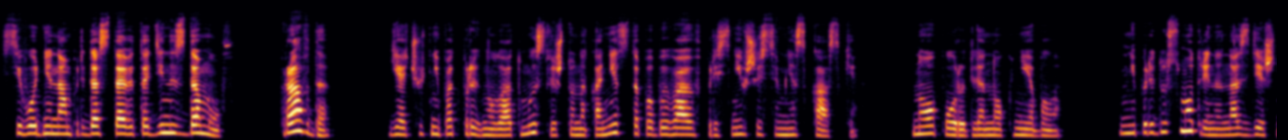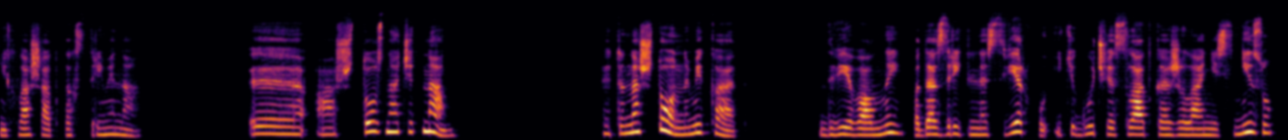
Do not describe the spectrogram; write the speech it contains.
Сегодня нам предоставят один из домов. Правда?» Я чуть не подпрыгнула от мысли, что наконец-то побываю в приснившейся мне сказке. Но опоры для ног не было не предусмотрены на здешних лошадках стремена. Э, а что значит нам? Это на что он намекает? Две волны, подозрительно сверху и тягучее сладкое желание снизу,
